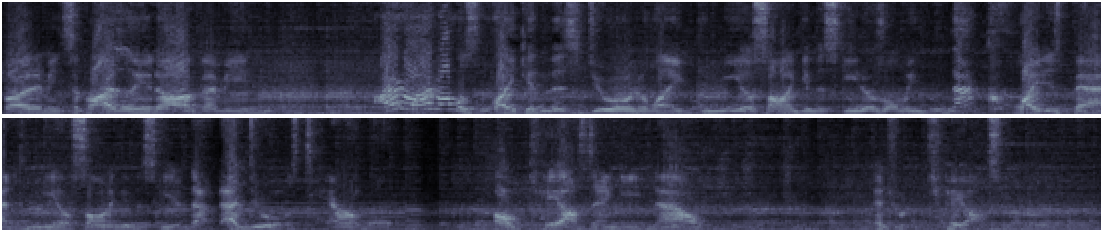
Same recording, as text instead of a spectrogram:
But I mean, surprisingly enough, I mean, I'd, I'd almost liken this duo to like the Neo Sonic and Mosquitoes, only not quite as bad as Neo Sonic and Mosquitoes. That, that duo was terrible. Oh, Chaos Zangief now. Enter Chaos Mode.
